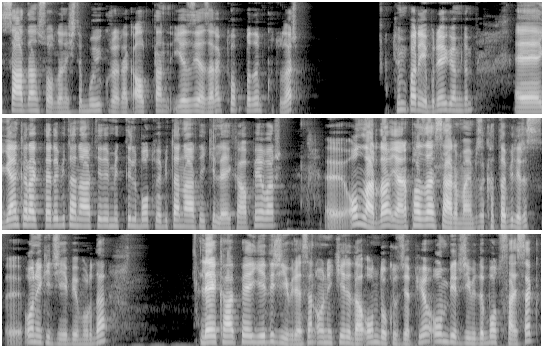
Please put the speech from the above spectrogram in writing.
sağdan soldan işte buyu kurarak alttan yazı yazarak topladığım kutular. Tüm parayı buraya gömdüm. Ee, yan karakterde bir tane artı 7 Mittil bot ve bir tane artı 2 LKP var. Ee, onlar da yani pazar sermayemize katabiliriz. Ee, 12 GB burada. LKP 7 GB desen 12 ile daha 19 yapıyor. 11 GB de bot saysak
